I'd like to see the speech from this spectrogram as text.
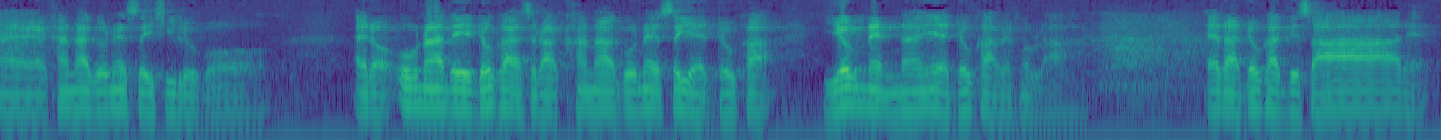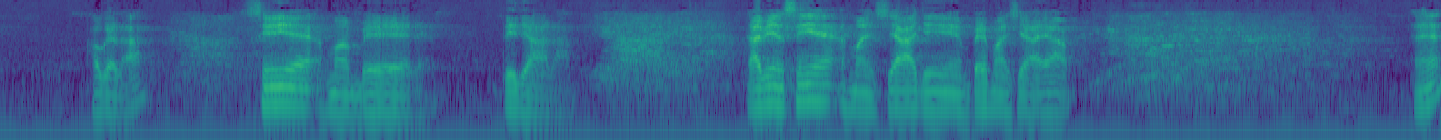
အဲခန္ဓာကိုယ်နဲ့စိတ်ရှိလို့ပေါ့ အဲ့တော့အိုနာသေးဒုက္ခဆိုတာခန္ဓာကိုယ်နဲ့စိတ်ရဲ့ဒုက္ခယုံနဲ့နာရဲ့ဒုက္ခပဲမဟုတ်လားအဲ့ဒါဒုက္ခသစ္စာတဲ့ဟုတ်ကဲ့လားဆင်းရဲအမှန်ပဲတဲ့သိကြလားဒါဖြင့်ဆင်းရဲအမှန်ရှားခြင်းဘယ်မှာရှားရဟမ်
